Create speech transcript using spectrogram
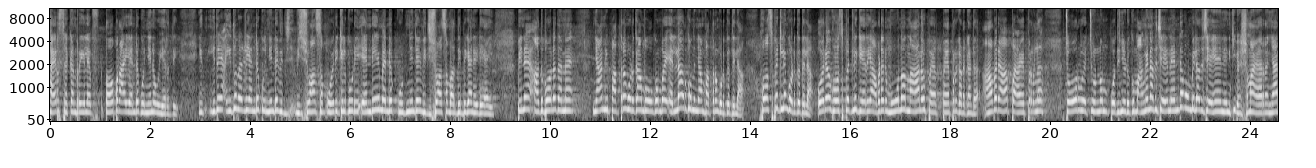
ഹയർ സെക്കൻഡറിയിലെ ടോപ്പറായി എന്റെ കുഞ്ഞിനെ ഉയർത്തി. ഇത് ഇതുവഴി എന്റെ കുഞ്ഞിന്റെ വിശ്വാസം ഒരിക്കൽ കൂടി എന്റെയും എന്റെ കുഞ്ഞിന്റെയും വിശ്വാസം വർദ്ധിപ്പിക്കാൻ ഇടയായി. പിന്നെ അതുപോലെ തന്നെ ഞാൻ ഈ പത്രം കൊടുക്കാൻ പോകുമ്പോൾ എല്ലാവർക്കും ഒന്നും ഞാൻ പത്രം കൊടുക്കത്തില്ല. ഹോസ്പിറ്റലും കൊടുക്കത്തില്ല. ഓരോ ഹോസ്പിറ്റലിൽ കയറി അവിടെ ഒരു മൂന്നോ നാലോ പേപ്പർ കിടക്കുന്നുണ്ട് അവർ ആ പേപ്പറിൽ ചോറ് വെച്ചുകൊണ്ടും പൊതിഞ്ഞെടുക്കും. അങ്ങനെ അത് ചെയ്യുന്ന എന്റെ മുമ്പിൽ അത് ചെയ്യാൻ എനിക്ക് വിഷമമായിരുന്നു ഞാൻ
